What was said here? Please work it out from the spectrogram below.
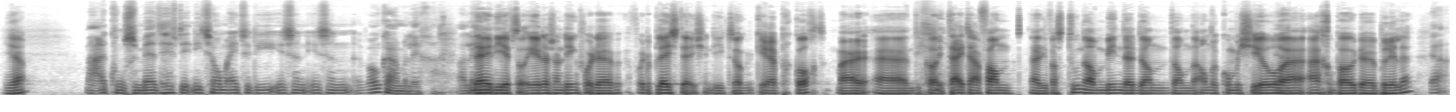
Ja. Maar een consument heeft dit niet zomaar 1, 2, 3 in zijn, in zijn woonkamer liggen. Alleen, Nee, die heeft al eerder zo'n ding voor de, voor de PlayStation, die ik toen ook een keer heb gekocht. Maar eh, die kwaliteit daarvan, nou, die was toen al minder dan, dan de andere commercieel Ja. eh, aangeboden brillen. Ja.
